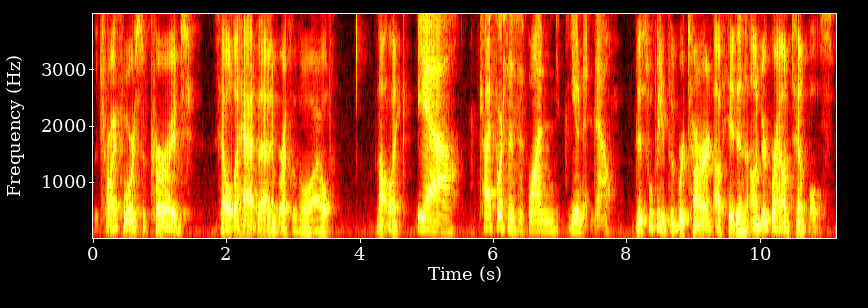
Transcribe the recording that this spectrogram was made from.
the Triforce of Courage. Zelda had that in Breath of the Wild, not Link. Yeah. Triforce is one unit now. This will be the return of hidden underground temples.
